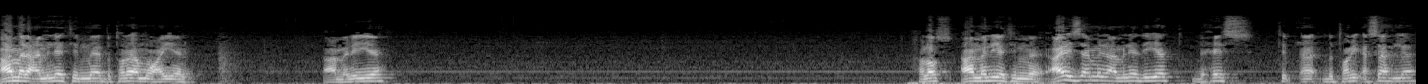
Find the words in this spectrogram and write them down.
عمل عملية ما بطريقة معينة. عملية خلاص عملية ما. عايز يعمل العملية ديت بحيث تبقى بطريقة سهلة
